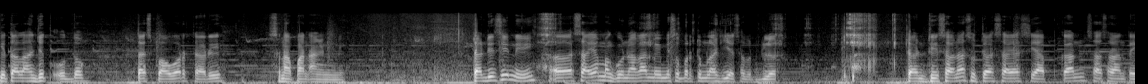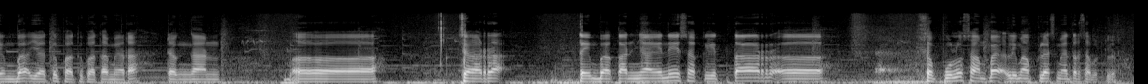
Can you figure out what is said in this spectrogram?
kita lanjut untuk tes power dari senapan angin ini. Dan di sini uh, saya menggunakan Mimi Super Doom lagi ya sahabat dealer dan di sana sudah saya siapkan sasaran tembak yaitu batu bata merah dengan eh, jarak tembakannya ini sekitar eh, 10 sampai 15 meter sahabat dealer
